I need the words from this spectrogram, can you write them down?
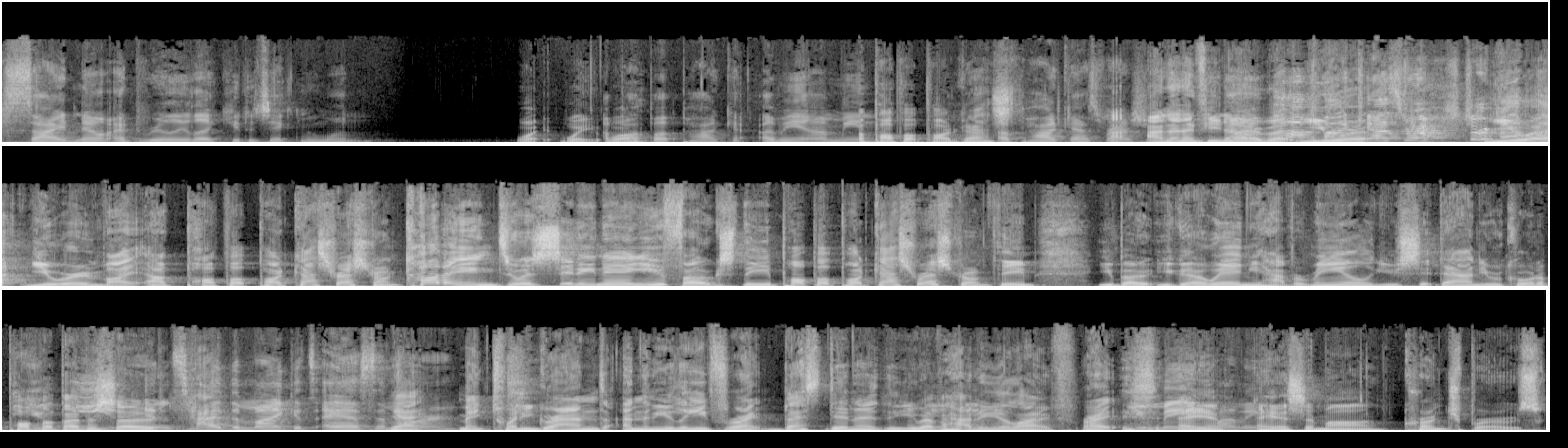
Side note: I'd really like you to take me one Wait, wait, a what? pop up podcast. I mean, I mean, A pop up podcast? a podcast restaurant. I don't know if you No, know, but you were restaurant. you were you were invite a pop up podcast restaurant coming to a city near you, folks. The pop up podcast restaurant theme. You bo- you go in, you have a meal, you sit down, you record a pop up episode. inside the mic. It's ASMR. Yeah, make 20 grand and then you leave, right? Best dinner that you ever had in your life, right? You made money. ASMR, Crunch Bros.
